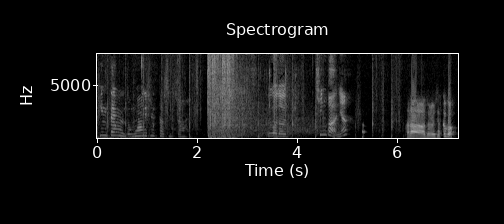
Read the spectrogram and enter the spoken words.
핑 때문에 너무 하기 싫다, 진짜. 그거 너 킨 거 아니야? 하나, 둘, 셋, 끄고.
